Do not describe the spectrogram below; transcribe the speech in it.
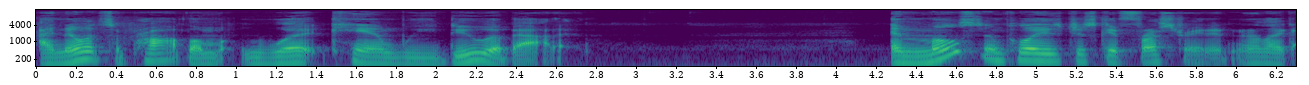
I know it's a problem. What can we do about it? And most employees just get frustrated and they're like,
